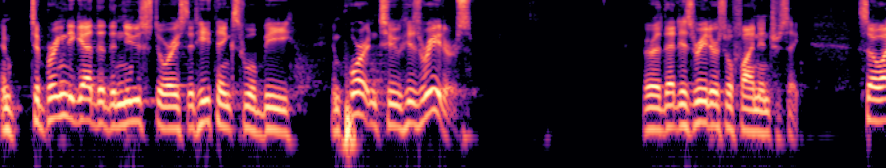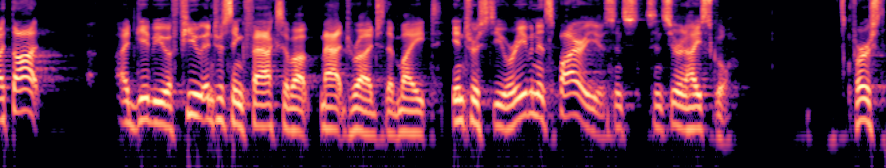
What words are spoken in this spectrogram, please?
and to bring together the news stories that he thinks will be important to his readers, or that his readers will find interesting. So I thought I'd give you a few interesting facts about Matt Drudge that might interest you or even inspire you since, since you're in high school. First,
